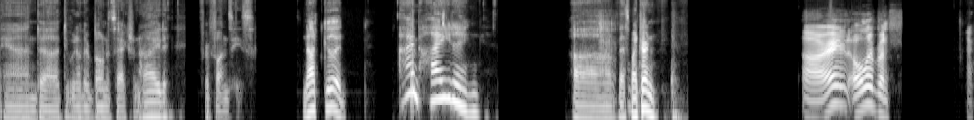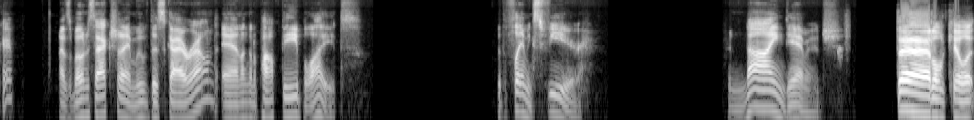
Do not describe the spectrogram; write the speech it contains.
And uh, do another bonus action hide for funsies. Not good. I'm hiding. Uh that's my turn. All right. Olerban. Okay. As a bonus action, I move this guy around, and I'm going to pop the blight with a flaming sphere for nine damage. That'll kill it.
